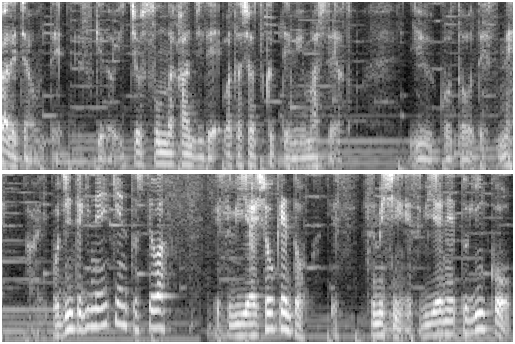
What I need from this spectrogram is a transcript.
疲れちゃうんですけど、一応そんな感じで私は作ってみましたよということですね。はい。個人的な意見としては、SBI 証券と住信 SBI ネット銀行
